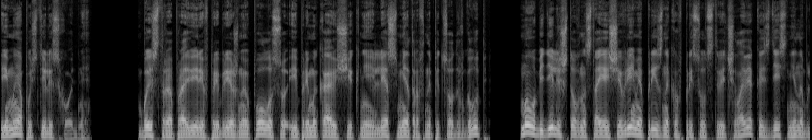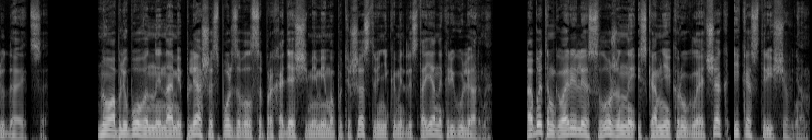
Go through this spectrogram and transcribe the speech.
и мы опустили сходни. Быстро проверив прибрежную полосу и примыкающий к ней лес метров на 500 вглубь, мы убедились, что в настоящее время признаков присутствия человека здесь не наблюдается. Но облюбованный нами пляж использовался проходящими мимо путешественниками для стоянок регулярно. Об этом говорили сложенный из камней круглый очаг и кострище в нем.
